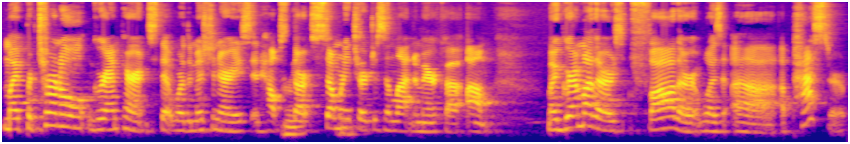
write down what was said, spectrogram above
my paternal grandparents that were the missionaries and helped mm-hmm. start so many churches in Latin America. Um, my grandmother's father was a, a pastor,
